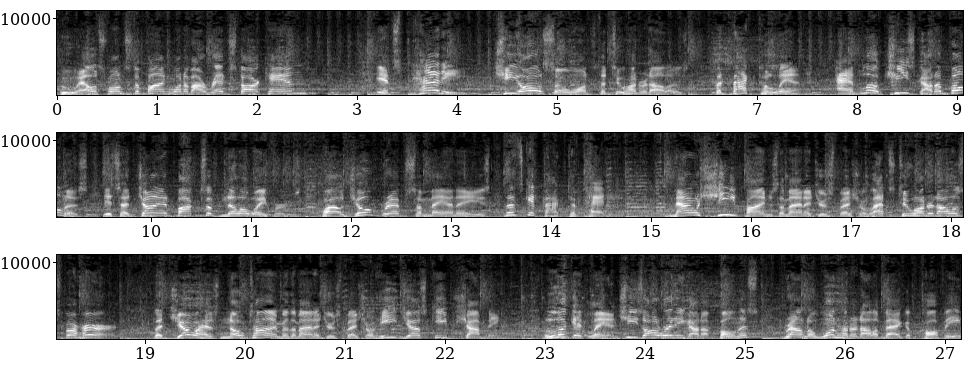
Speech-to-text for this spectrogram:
Who else wants to find one of our red star cans? It's Patty. She also wants the $200. But back to Lynn. And look, she's got a bonus. It's a giant box of Nilla wafers. While Joe grabs some mayonnaise, let's get back to Patty. Now she finds the manager special. That's $200 for her. But Joe has no time for the manager special. He just keeps shopping. Look at Lynn. She's already got a bonus, ground a $100 bag of coffee,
